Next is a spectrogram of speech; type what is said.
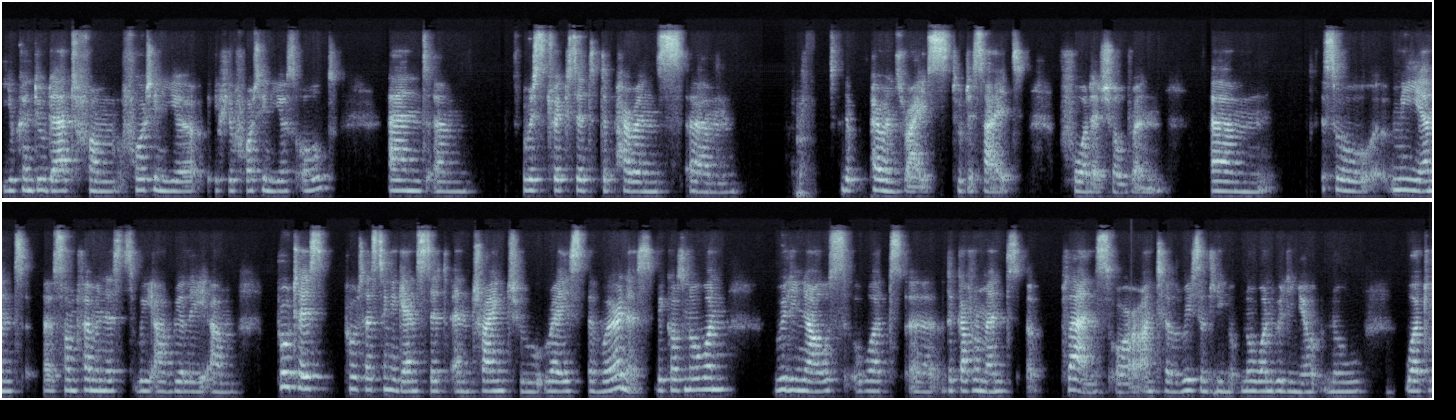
you can do that from 14 year if you're 14 years old and um, restricted the parents um, the parents rights to decide for their children. Um, so me and uh, some feminists we are really um, protest protesting against it and trying to raise awareness because no one really knows what uh, the government uh, plans or until recently no, no one really know, knew what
